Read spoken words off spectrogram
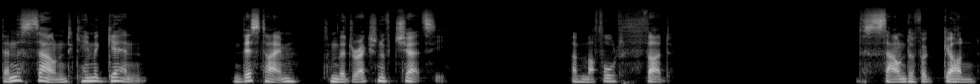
Then the sound came again, and this time from the direction of Chertsey. A muffled thud. The sound of a gun.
